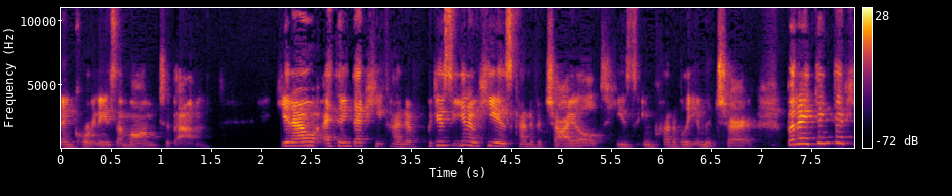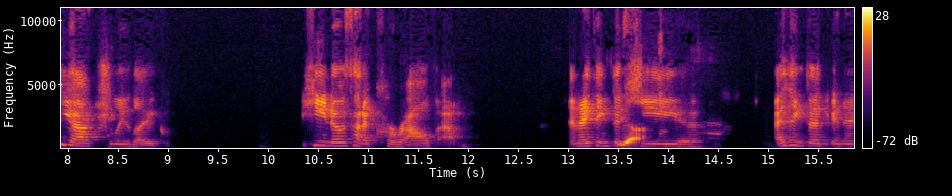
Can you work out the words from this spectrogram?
than Kourtney's a mom to them. You know, I think that he kind of because you know he is kind of a child. He's incredibly immature, but I think that he actually like he knows how to corral them, and I think that Yeah. he I think that in a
